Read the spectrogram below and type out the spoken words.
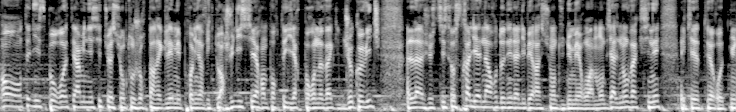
En tennis, pour terminer, situation toujours pas réglée, mais première victoire judiciaire remportée hier pour Novak Djokovic. La justice australienne a ordonné la libération du numéro un mondial non vacciné et qui a été retenu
